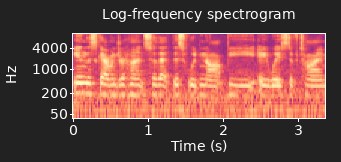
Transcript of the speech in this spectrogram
in the scavenger hunt so that this would not be a waste of time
